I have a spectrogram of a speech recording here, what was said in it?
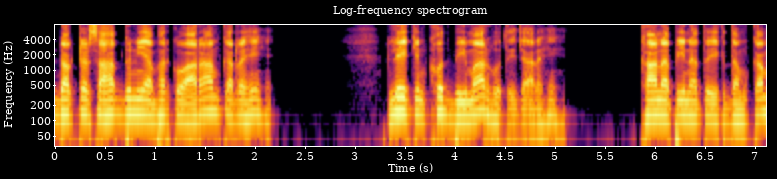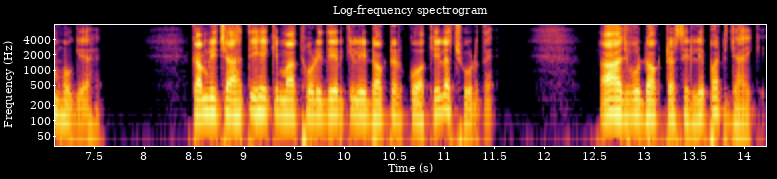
डॉक्टर साहब दुनिया भर को आराम कर रहे हैं, लेकिन खुद बीमार होते जा रहे हैं। खाना पीना तो एकदम कम हो गया है। कमली चाहती है कि माँ थोड़ी देर के लिए डॉक्टर को अकेला छोड़ दें। आज वो डॉक्टर से लिपट जाएगी।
